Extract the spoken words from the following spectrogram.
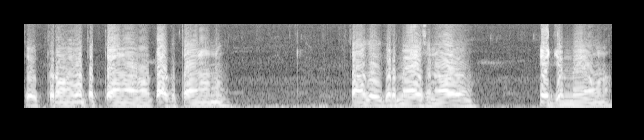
ਤੇ ਉੱਪਰੋਂ ਇਹਨਾਂ ਪੱਤਿਆਂ ਨਾਲ ਢੱਕਤਾ ਇਹਨਾਂ ਨੂੰ, ਤਾਂ ਕਿ ਗਰਮੈਸ਼ ਨਾਲ ਇਹ ਜੰਮੇ ਆਉਣ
